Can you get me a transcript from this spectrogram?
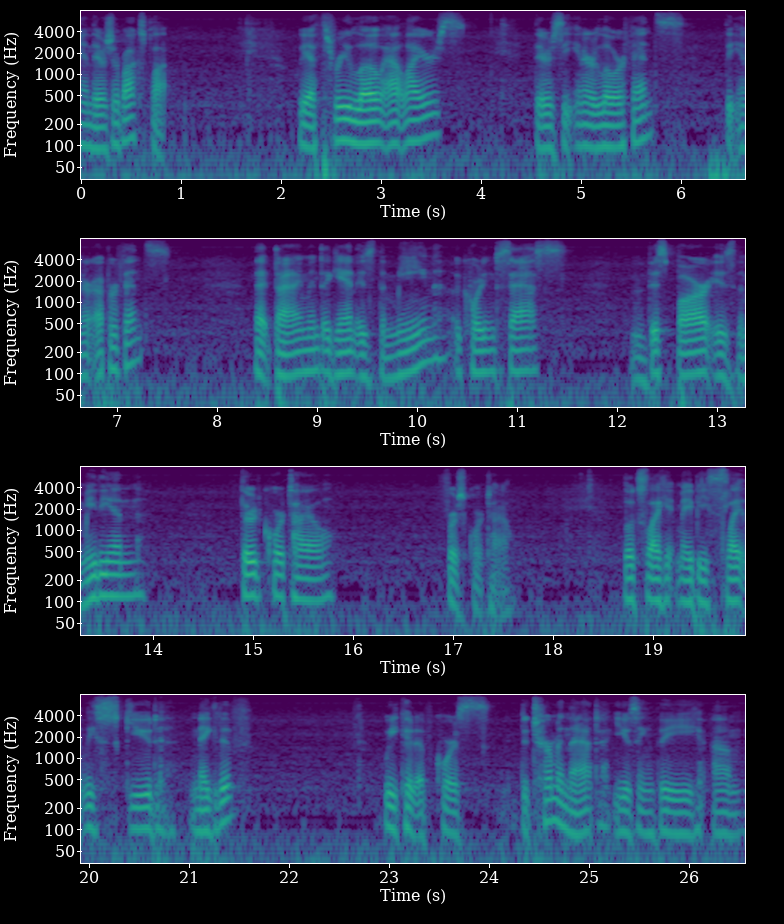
And there's our box plot. We have three low outliers there's the inner lower fence, the inner upper fence. That diamond, again, is the mean according to SAS. This bar is the median, third quartile, first quartile. Looks like it may be slightly skewed negative. We could, of course, determine that using the um,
